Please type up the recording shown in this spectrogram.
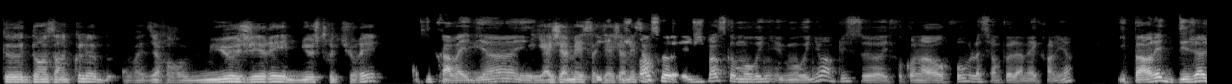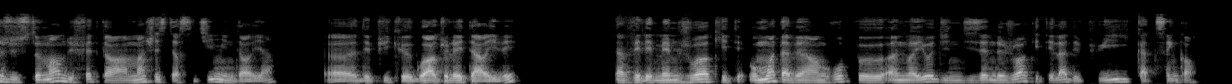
que dans un club, on va dire mieux géré, mieux structuré, qui travaille bien il et y a jamais ça, il y a je jamais pense ça. que je pense que Mourinho, Mourinho en plus, euh, il faut qu'on la retrouve là, si on peut la mettre en lien. Il parlait déjà justement du fait qu'à Manchester City, mine de rien, euh, depuis que Guardiola est arrivé, t'avais les mêmes joueurs qui étaient, au moins t'avais un groupe, euh, un noyau d'une dizaine de joueurs qui étaient là depuis 4-5 ans dans le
